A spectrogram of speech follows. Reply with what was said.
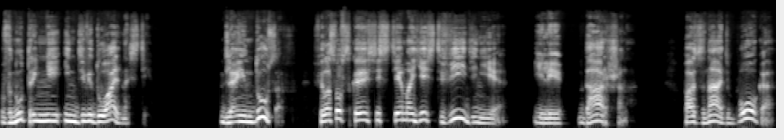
внутренней индивидуальности. Для индусов философская система есть видение или даршана. Познать Бога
